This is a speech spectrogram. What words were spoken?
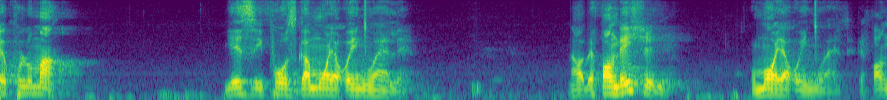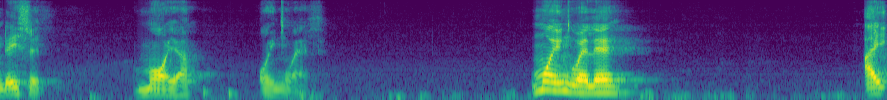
ekhuluma ngezipho zikamoya oyingcwele. Now the foundation umoya oyingcwele. The foundation umoya oyingcwele. Umoya oyingcwele I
